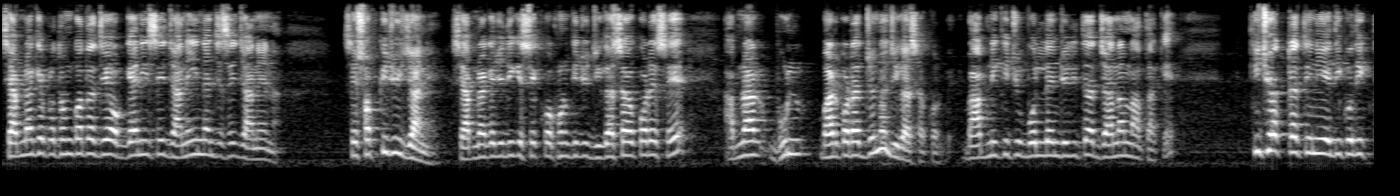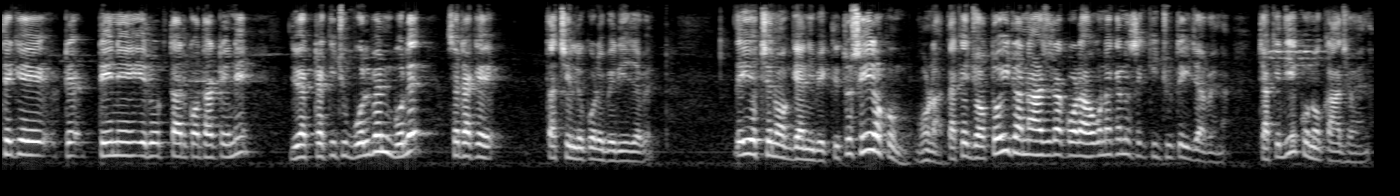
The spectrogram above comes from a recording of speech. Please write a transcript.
সে আপনাকে প্রথম কথা যে অজ্ঞানী, সে জানেই না যে সে জানে না। সে সব কিছুই জানে। সে আপনাকে যদি সে কখনো কিছু জিজ্ঞাসাও করে, সে আপনার ভুল বার করার জন্য জিজ্ঞাসা করবে। বা আপনি কিছু বললেন যদি তার জানা না থাকে, কিছু একটা তিনি এদিক ওদিক থেকে টেনে, এরোর তার কথা টেনে দু একটা কিছু বলবেন বলে সেটাকে তাচ্ছিল্য করে বেরিয়ে যাবেন। এই হচ্ছেন অজ্ঞানী ব্যক্তি। তো সেই রকম ঘোড়া। তাকে যতই টানা হাজরা করা হোক না কেন, সে কিছুতেই যাবে না। যাকে দিয়ে কোনো কাজ হয় না।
